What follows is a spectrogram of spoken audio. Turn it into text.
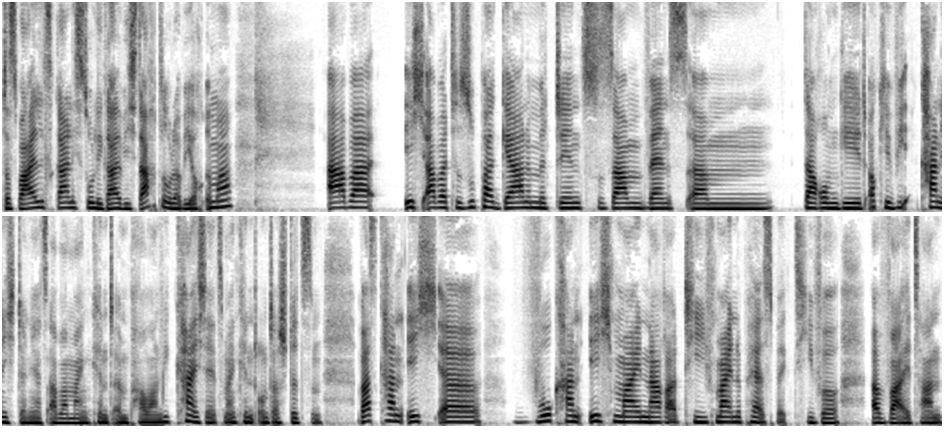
das war jetzt gar nicht so legal, wie ich dachte oder wie auch immer. Aber ich arbeite super gerne mit denen zusammen, wenn es ähm, darum geht, okay, wie kann ich denn jetzt aber mein Kind empowern? Wie kann ich denn jetzt mein Kind unterstützen? Was kann ich, äh, wo kann ich mein Narrativ, meine Perspektive erweitern?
